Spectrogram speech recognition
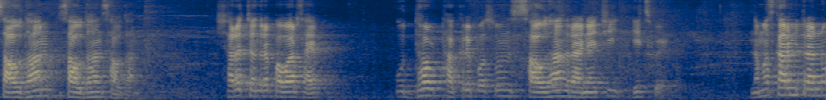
सावधान सावधान सावधान. शरदचंद्र पवार साहेब उद्धव ठाकरेपासून सावधान राहण्याची हीच वेळ. नमस्कार मित्रांनो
